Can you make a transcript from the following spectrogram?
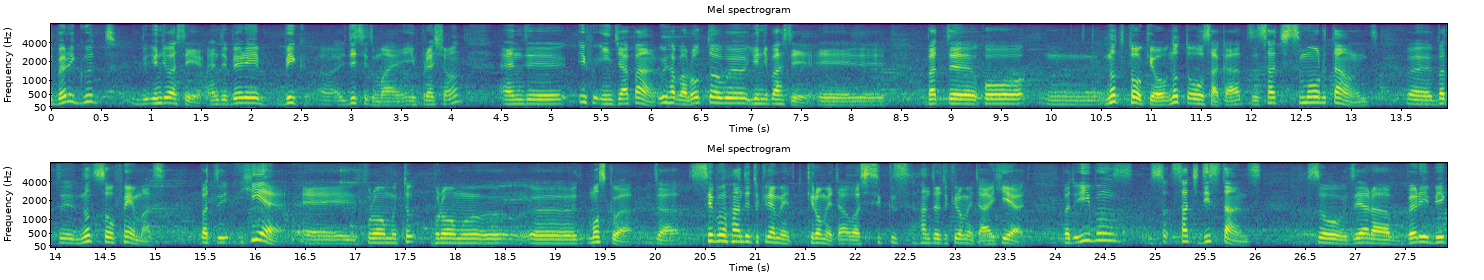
a very good university and very big. Uh, this is my impression. And uh, if in Japan, we have a lot of uh, university, uh, but for um, not Tokyo, not Osaka, such small towns, but not so famous. But here, uh, from from uh, Moscow, the 700 kilometer, kilometer or 600 kilometer here. But even such distance, so there are very big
